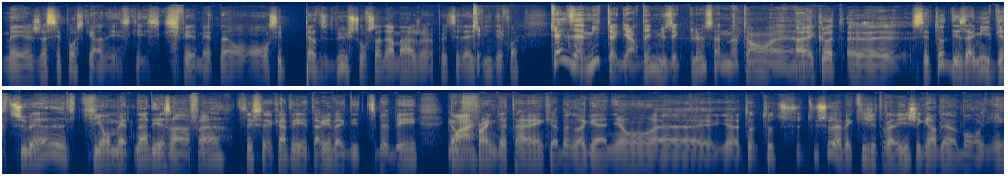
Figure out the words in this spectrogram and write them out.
Mais je ne sais pas ce qu'il en est, fait maintenant. On, on s'est perdu de vue. Je trouve ça dommage un peu, tu sais, la vie, des fois. Quels amis t'as gardé de Musique Plus, admettons? euh, Ah, écoute, euh, c'est tous des amis virtuels qui ont maintenant des enfants. Tu sais, quand tu arrives avec des petits bébés, comme Ouais. Frank de Tank, Benoît Gagnon, euh, tous ceux avec qui j'ai travaillé, j'ai gardé un bon lien.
